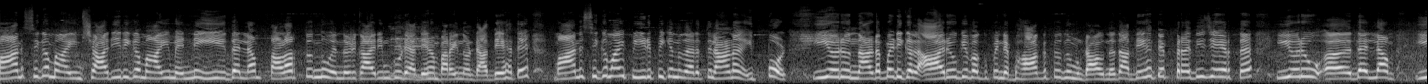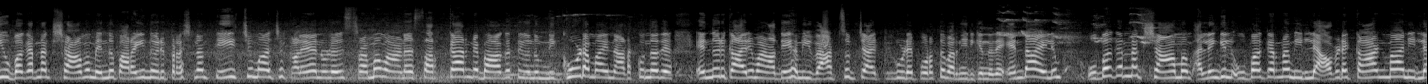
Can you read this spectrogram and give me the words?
മാനസികമായും ശാരീരികമായും എന്നെ ഈ ഇതെല്ലാം തളർത്തുന്നു എന്നൊരു കാര്യം കൂടി അദ്ദേഹം പറയുന്നുണ്ട്. അദ്ദേഹത്തെ മാനസികമായി പീഡിപ്പിക്കുന്ന തരത്തിലാണ് ഇപ്പോൾ ഈ ഒരു നടപടികൾ ആരോഗ്യ വകുപ്പിന്റെ ഭാഗത്തു നിന്നും ഉണ്ടാകുന്നത്. അദ്ദേഹത്തെ പ്രതി ചേർത്ത് ഈ ഒരു ഇതെല്ലാം ഈ ഉപകരണക്ഷാമം എന്ന് പറയുന്ന ഒരു പ്രശ്നം തേച്ചുമാച്ച് കളയാനുള്ള ഒരു ശ്രമമാണ് സർക്കാരിന്റെ ഭാഗത്തു നിന്നും നിഗൂഢമായി നടക്കുന്നത് എന്നൊരു കാര്യമാണ് അദ്ദേഹം ഈ വാട്സപ്പ് ചാറ്റിലൂടെ പുറത്തു പറഞ്ഞിരിക്കുന്നത്. എന്തായാലും ഉപകരണ ക്ഷാമം അല്ലെങ്കിൽ ഉപകരണമില്ല അവിടെ കാണുവാനില്ല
